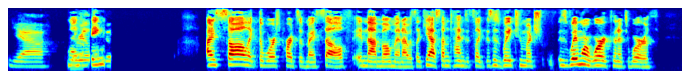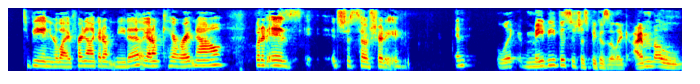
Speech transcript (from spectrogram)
Yeah. And I Really think good. I saw like the worst parts of myself in that moment. I was like, yeah, sometimes it's like this is way too much, this is way more work than it's worth to be in your life right now. Like I don't need it. Like I don't care right now. But it is, it's just so shitty. And like maybe this is just because of, like I'm a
